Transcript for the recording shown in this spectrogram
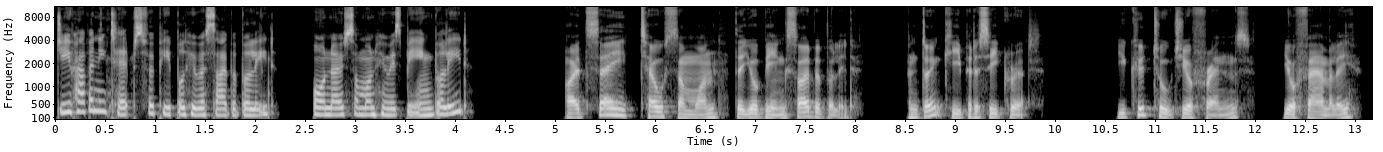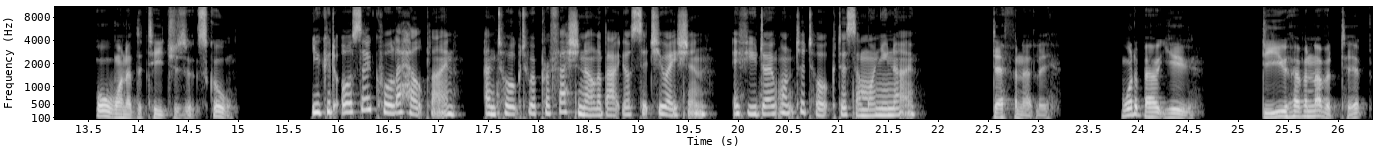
do you have any tips for people who are cyberbullied or know someone who is being bullied? I'd say tell someone that you're being cyberbullied and don't keep it a secret. You could talk to your friends, your family, or one of the teachers at school. You could also call a helpline and talk to a professional about your situation if you don't want to talk to someone you know. Definitely. What about you? Do you have another tip?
